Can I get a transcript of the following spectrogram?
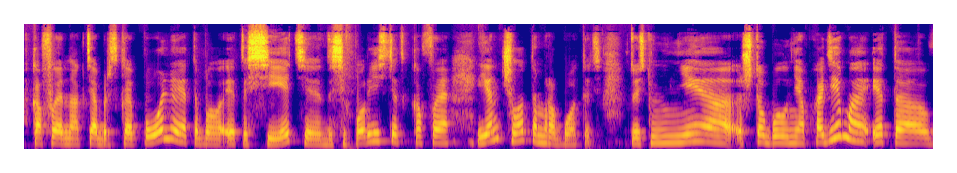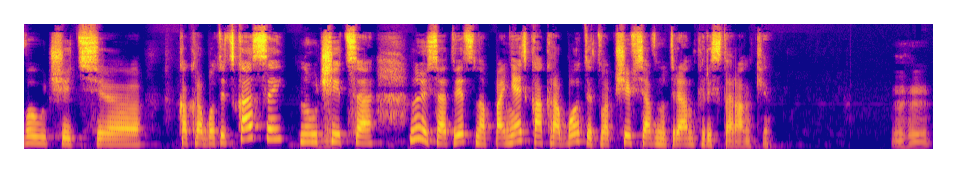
в кафе на Октябрьское поле, это было, это сеть, до сих пор есть это кафе, и я начала там работать. То есть мне что было необходимо, это выучить э, как работать с кассой, научиться, mm-hmm. ну и, соответственно, понять, как работает вообще вся внутрянка ресторанки. Угу.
